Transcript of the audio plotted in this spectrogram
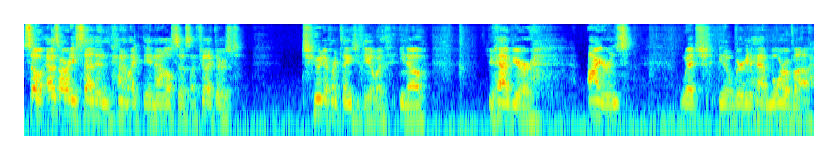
so as I already said in kind of like the analysis, I feel like there's two different things you deal with. You know, you have your irons, which, you know, we're gonna have more of a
